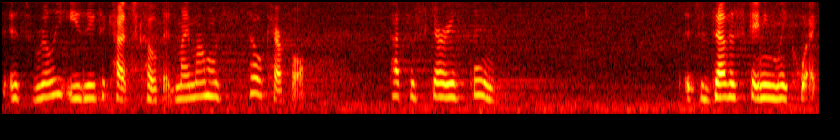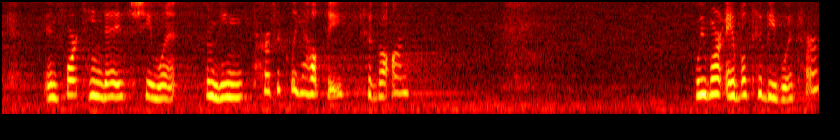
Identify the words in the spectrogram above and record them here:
It's really easy to catch COVID. My mom was so careful. That's the scariest thing. It's devastatingly quick. In 14 days, she went from being perfectly healthy to gone. We weren't able to be with her.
